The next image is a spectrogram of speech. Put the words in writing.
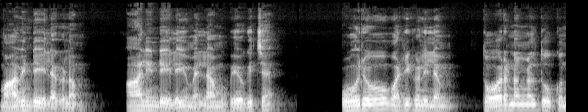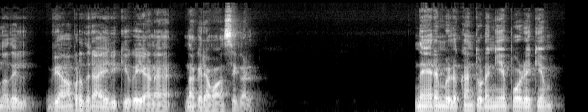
മാവിന്റെ ഇലകളും ആലിന്റെ ഇലയുമെല്ലാം ഉപയോഗിച്ച് ഓരോ വഴികളിലും തോരണങ്ങൾ തൂക്കുന്നതിൽ വ്യാപൃതരായിരിക്കുകയാണ് നഗരവാസികൾ. നേരം വെളുക്കാൻ തുടങ്ങിയപ്പോഴേക്കും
